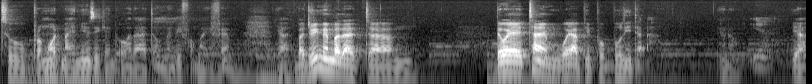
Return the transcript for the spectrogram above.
to promote my music and all that, or maybe for my fame." Yeah, but remember that um, there were a time where people bullied her. You know, Yeah. yeah,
